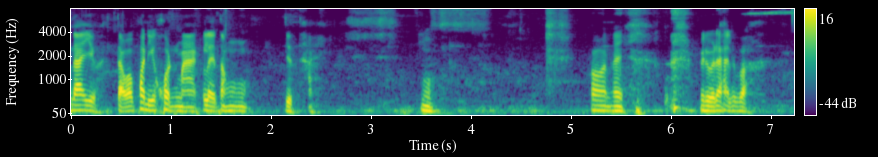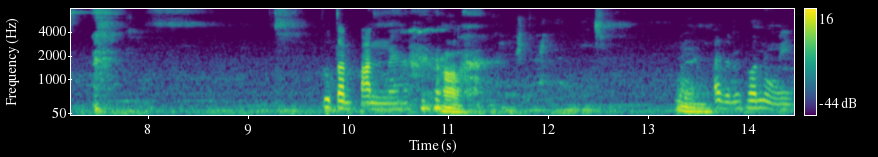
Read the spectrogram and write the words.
ได้อยู่ แต่ว่าพอดีคนมาก็เลยต้องหยุดถ่ายอืมก็ในไม่รู้ได้หรือเปล่าดูตันๆไหมคะอ๋ออืมอาจจะเป็นเพราะหนูเอง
